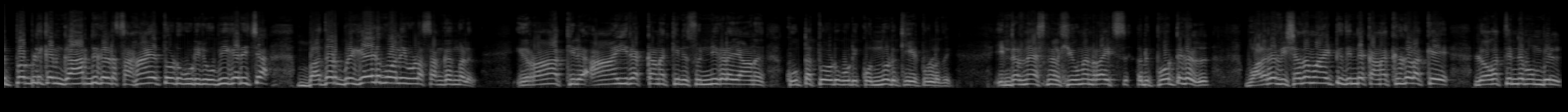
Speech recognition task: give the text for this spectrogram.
റിപ്പബ്ലിക്കൻ ഗാർഡുകളുടെ സഹായത്തോടു കൂടി രൂപീകരിച്ച ബദർ ബ്രിഗേഡ് പോലെയുള്ള സംഘങ്ങൾ ഇറാഖിലെ ആയിരക്കണക്കിന് സുന്നികളെയാണ് കൂട്ടത്തോടു കൂടി കൊന്നൊടുക്കിയിട്ടുള്ളത്. ഇന്റർനാഷണൽ ഹ്യൂമൻ റൈറ്റ്സ് റിപ്പോർട്ടുകൾ വളരെ വിശദമായിട്ട് ഇതിന്റെ കണക്കുകളൊക്കെ ലോകത്തിന്റെ മുമ്പിൽ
